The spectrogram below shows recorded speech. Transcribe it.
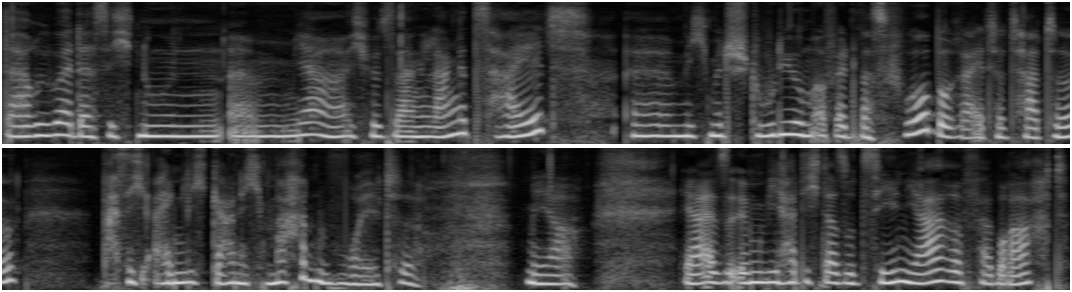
darüber, dass ich nun, ähm, ja, ich würde sagen, lange Zeit äh, mich mit Studium auf etwas vorbereitet hatte, was ich eigentlich gar nicht machen wollte. Mehr. Ja, also irgendwie hatte ich da so zehn Jahre verbracht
